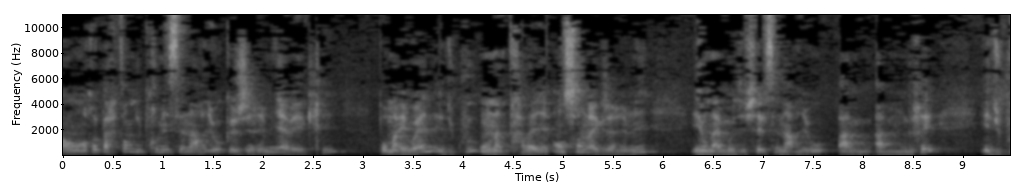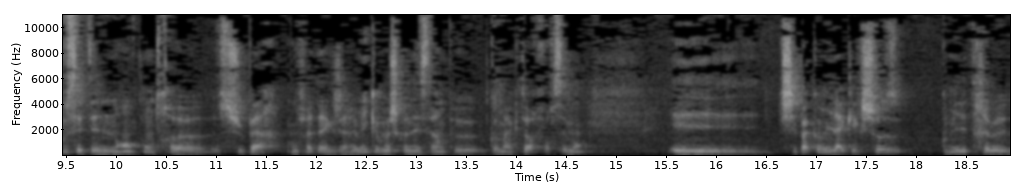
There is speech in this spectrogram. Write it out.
en repartant du premier scénario que Jérémy avait écrit, pour MyWen. Et du coup, on a travaillé ensemble avec Jérémy et on a modifié le scénario à, à mon gré. Et du coup, c'était une rencontre euh, super en fait avec Jérémy que moi je connaissais un peu comme acteur forcément. Et je sais pas comme il a quelque chose, comme il est très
